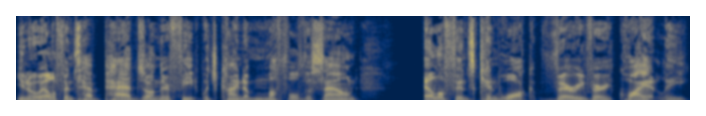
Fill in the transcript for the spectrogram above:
You know, elephants have pads on their feet which kind of muffle the sound. Elephants can walk very, very quietly,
